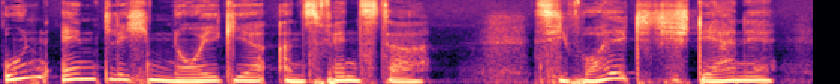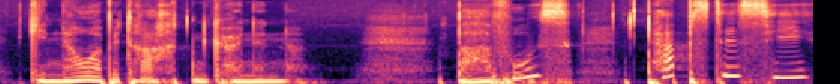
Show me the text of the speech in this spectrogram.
unendlichen Neugier ans Fenster. Sie wollte die Sterne genauer betrachten können. Barfuß tapste sie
